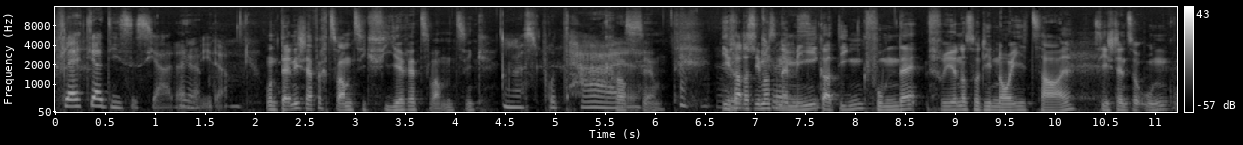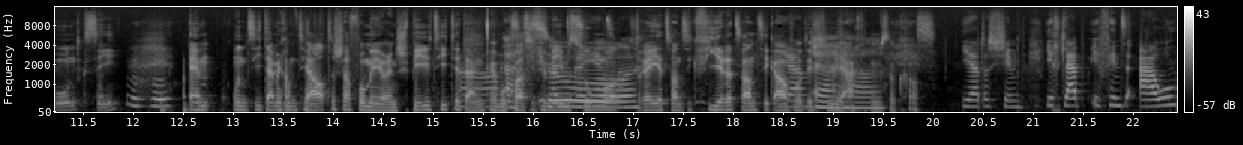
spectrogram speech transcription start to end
Vielleicht ja dieses Jahr dann Ja. wieder. Und dann ist einfach 2024. Das ist brutal. Krass, ja. Ich habe das immer so ein mega Ding gefunden. Früher noch so die neue Zahl. Sie ist dann so ungewohnt gewesen. Mhm. Ähm, und seitdem ich am Theater arbeite, wo wir ja in Spielzeiten denken, wo Ach quasi für so. mich im Sommer 23, 24 anfängt, Ja. ist für mich echt nicht mehr so krass. Ja, das stimmt. Ich glaube, ich finde es auch.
